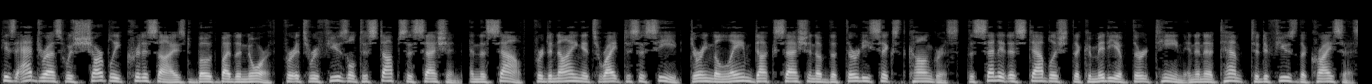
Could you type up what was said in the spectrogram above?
His address was sharply criticized both by the North, for its refusal to stop secession, and the South, for denying its right to secede. During the lame duck session of the 36th Congress, the Senate established the Committee of Thirteen in an attempt to defuse the crisis.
